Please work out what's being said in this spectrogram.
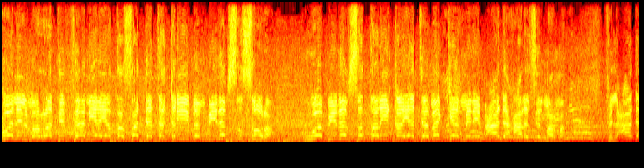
وللمرة الثانية يتصدى تقريبا بنفس الصورة وبنفس الطريقة يتمكن من إبعاد حارس المرمى. في العادة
